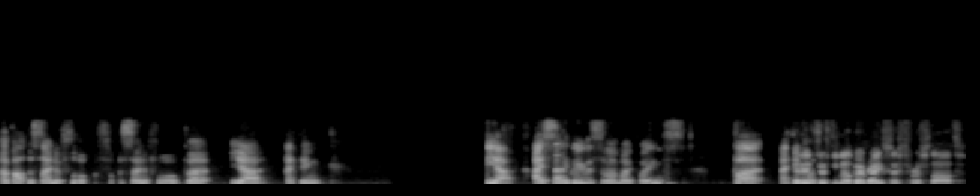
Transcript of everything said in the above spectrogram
about the sign of floor, sign of four, but yeah, I think yeah, I still agree with some of my points, but I think it is just a little bit racist for a start.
